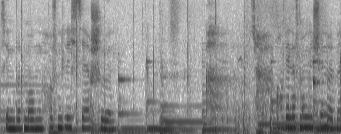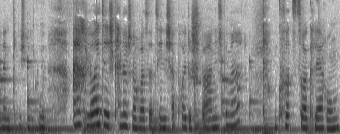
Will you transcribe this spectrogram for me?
Deswegen wird morgen hoffentlich sehr schön. Ja, auch wenn das morgen nicht schön wird, ne, dann gebe ich mir die Kugel. Ach Leute, ich kann euch noch was erzählen. Ich habe heute Spanisch gemacht. Und kurz zur Erklärung.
